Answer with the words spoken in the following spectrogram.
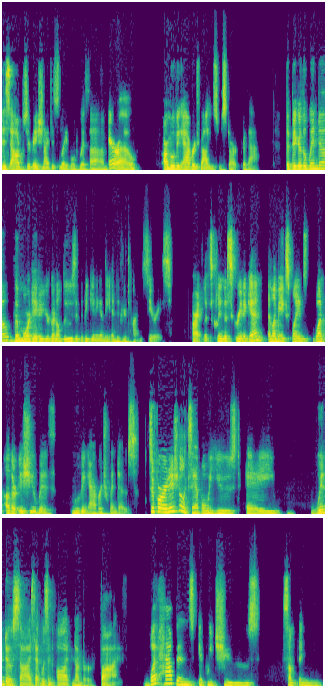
this observation I just labeled with an arrow, our moving average values will start for that. The bigger the window, the more data you're going to lose at the beginning and the end of your time series. All right, let's clean the screen again, and let me explain one other issue with moving average windows. So for our initial example, we used a window size that was an odd number, five. What happens if we choose something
